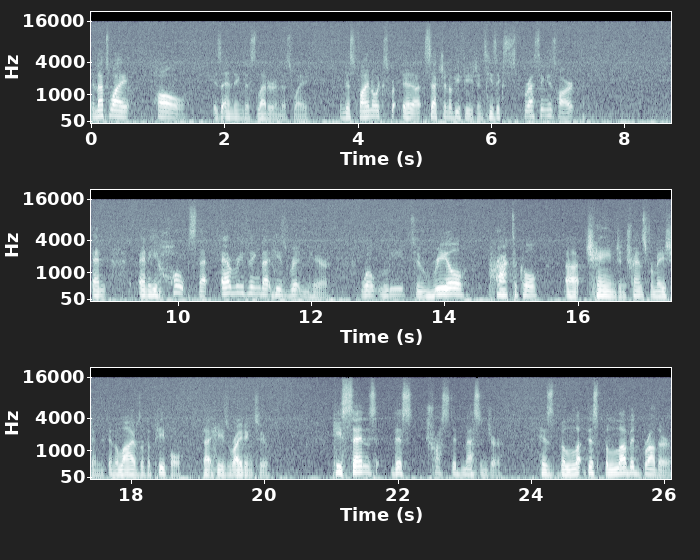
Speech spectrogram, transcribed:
And that's why Paul is ending this letter in this way in this final exp- uh, section of Ephesians, he's expressing his heart, and and he hopes that everything that he's written here will lead to real, practical uh, change and transformation in the lives of the people that he's writing to. He sends this trusted messenger, his belo- this beloved brother,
